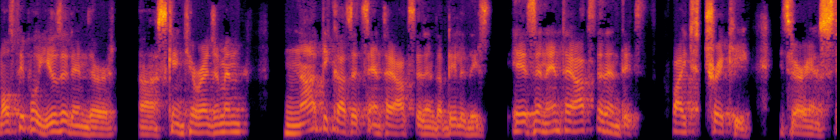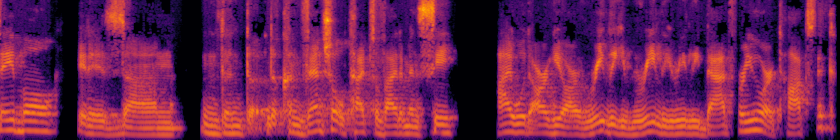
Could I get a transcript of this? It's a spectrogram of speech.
most people use it in their uh, skincare regimen, not because its antioxidant abilities. Is an antioxidant, it's quite tricky. It's very unstable. It is um, the, the, the conventional types of vitamin C. I would argue are really, really, really bad for you or toxic.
